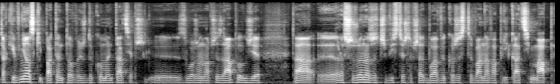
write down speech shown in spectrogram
takie wnioski patentowe, już dokumentacja y, złożona przez Apple, gdzie ta y, rozszerzona rzeczywistość na przykład była wykorzystywana w aplikacji mapy.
